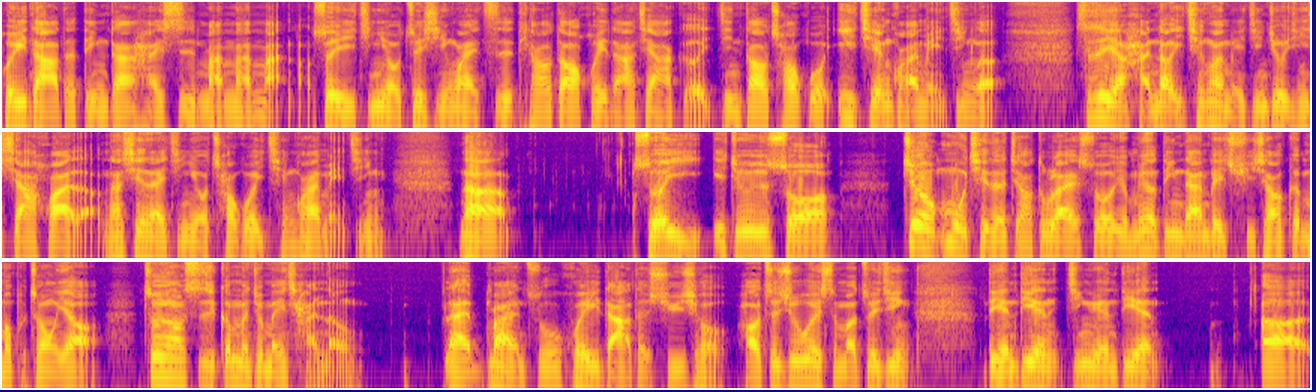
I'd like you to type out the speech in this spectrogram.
辉达的订单还是满满满了，所以已经有最新外资调到辉达价格已经到超过一千块美金了，甚至也喊到一千块美金就已经吓坏了。那现在已经有超过一千块美金，那所以也就是说，就目前的角度来说，有没有订单被取消根本不重要，重要是根本就没产能来满足辉达的需求。好，这就是为什么最近联电、金源电。呃，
